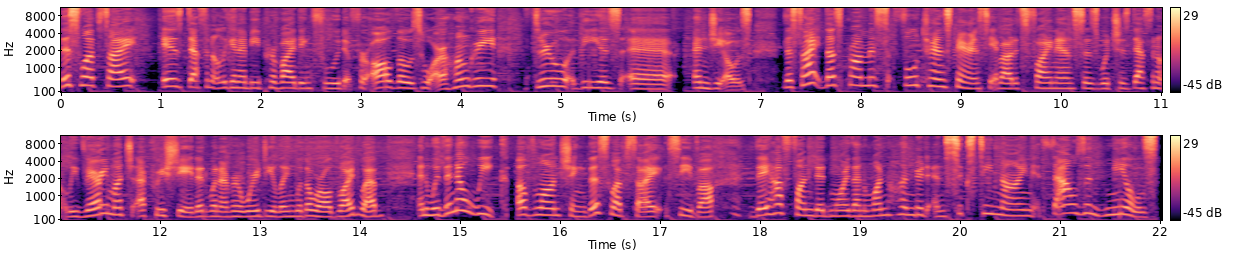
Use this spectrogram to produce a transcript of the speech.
this website is definitely going to be providing food for all those who are hungry through these uh, NGOs. The site does promise full transparency about its finances, which is definitely very much appreciated whenever we're dealing with the World Wide Web. And within a week of launching this website, Seva, they have funded more than 169,000 meals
